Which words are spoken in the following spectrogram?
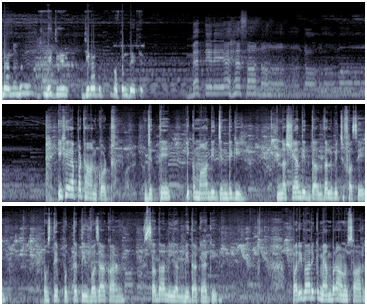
ਮੈਂ ਨਹੀਂ ਜੀ ਜੀਣਾ ਤੁਮ ਦੇਖ ਕੇ। ਮੈਂ ਤੇਰੇ ਅਹਿਸਾਨਾਂ ਦਾ ਮਾਂ। ਇਹ ਹੈ ਪਠਾਨਕੋਟ ਜਿੱਥੇ ਇੱਕ ਮਾਂ ਦੀ ਜ਼ਿੰਦਗੀ ਨਸ਼ਿਆਂ ਦੀ ਦਲਦਲ ਵਿੱਚ ਫਸੇ ਉਸਦੇ ਪੁੱਤਰ ਦੀ ਵਜ੍ਹਾ ਕਾਰਨ ਸਦਾ ਲਈ ਅਲਵਿਦਾ ਕਹਿ ਗਈ। ਪਰਿਵਾਰਕ ਮੈਂਬਰਾਂ ਅਨੁਸਾਰ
